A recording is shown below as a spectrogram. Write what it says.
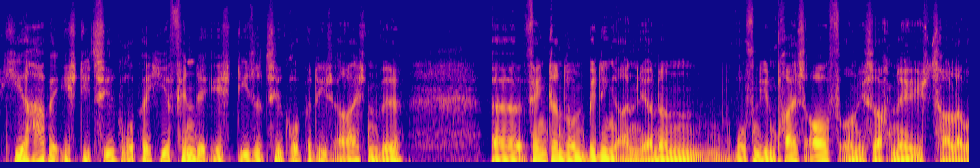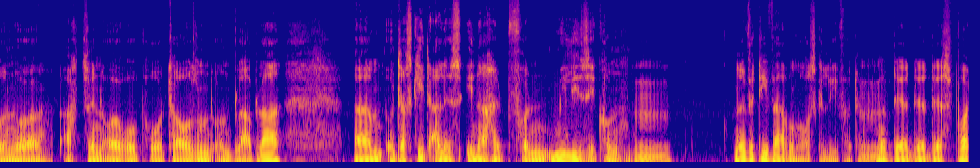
hier habe ich die Zielgruppe, hier finde ich diese Zielgruppe, die ich erreichen will, äh, fängt dann so ein Bidding an. Ja, dann rufen die einen Preis auf und ich sage, nee, ich zahle aber nur 18 Euro pro 1000 und bla bla. Ähm, und das geht alles innerhalb von Millisekunden. Mhm. Dann wird die Werbung ausgeliefert. Mhm. Der, der, der Spot,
